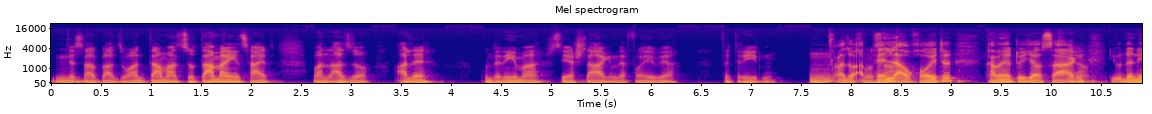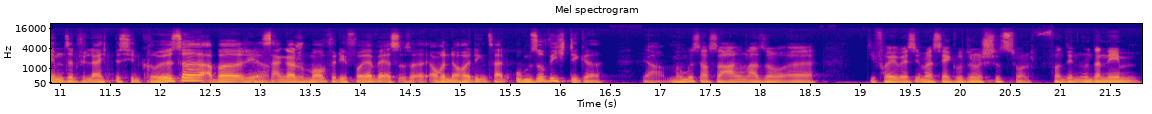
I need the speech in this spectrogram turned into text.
Mhm. Deshalb, also waren damals, zur damaligen Zeit, waren also alle Unternehmer sehr stark in der Feuerwehr vertreten. Mhm. Also Appell auch heute, kann man ja durchaus sagen. Die Unternehmen sind vielleicht ein bisschen größer, aber das Engagement für die Feuerwehr ist auch in der heutigen Zeit umso wichtiger. Ja, man muss auch sagen, also äh, die Feuerwehr ist immer sehr gut unterstützt worden von den Unternehmen.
